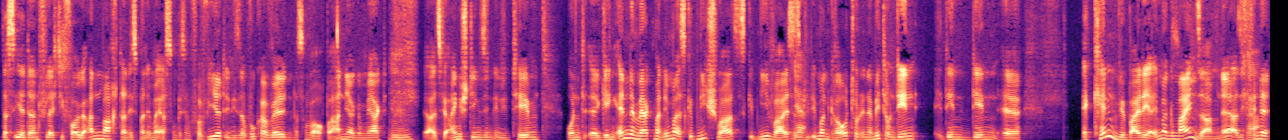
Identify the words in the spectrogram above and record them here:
dass ihr dann vielleicht die Folge anmacht, dann ist man immer erst so ein bisschen verwirrt in dieser VUCA-Welt. Und das haben wir auch bei Anja gemerkt, äh, als wir eingestiegen sind in die Themen. Und äh, gegen Ende merkt man immer, es gibt nie schwarz, es gibt nie weiß, Ja. es gibt immer einen Grauton in der Mitte und den, den, den äh, erkennen wir beide ja immer gemeinsam. Ne? Also ich Ja. finde,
